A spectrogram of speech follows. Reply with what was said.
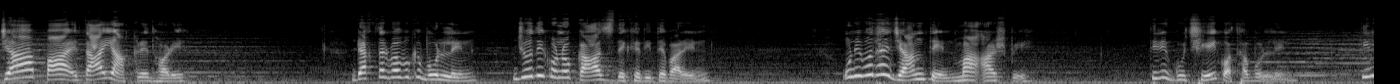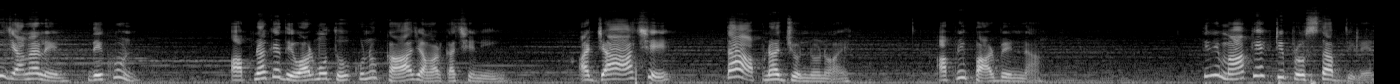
যা পায় তাই আঁকড়ে ধরে। ডাক্তারবাবুকে বললেন, যদি কোনো কাজ দেখে দিতে পারেন। উনি বোধহয় জানতেন মা আসবে। তিনি গুছিয়েই কথা বললেন। তিনি জানালেন, দেখুন, আপনাকে দেওয়ার মতো কোনো কাজ আমার কাছে নেই। আর যা আছে তা আপনার জন্য নয়। আপনি পারবেন না। তিনি মাকে একটি প্রস্তাব দিলেন।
